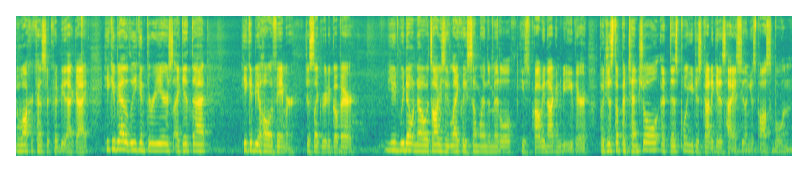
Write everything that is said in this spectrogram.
and Walker Kessler could be that guy. He could be out of the league in three years. I get that. He could be a Hall of Famer, just like Rudy Gobert. You, we don't know. It's obviously likely somewhere in the middle. He's probably not going to be either. But just the potential at this point, you just got to get as high a ceiling as possible. And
